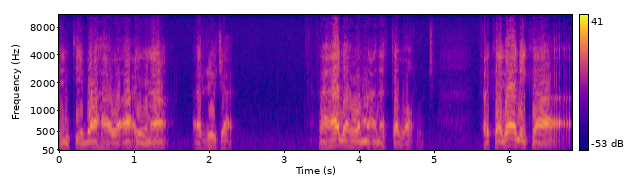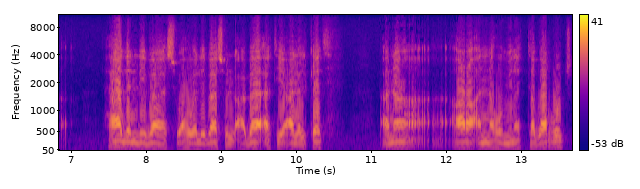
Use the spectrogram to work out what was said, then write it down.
انتباه وأعين الرجال. فهذا هو معنى التبرج. فكذلك هذا اللباس وهو لباس العباءة على الكتف أنا أرى أنه من التبرج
